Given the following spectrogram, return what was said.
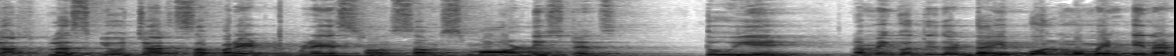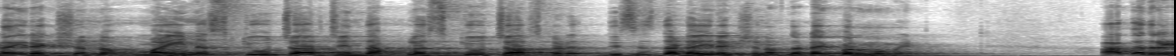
charge plus q charge separate place some small distance two a ನಮಗೆ ಗೊತ್ತಿದೆ ಡೈಪೋಲ್ ಮೊಮೆಂಟಿನ ಡೈರೆಕ್ಷನ್ನು ಮೈನಸ್ ಕ್ಯೂ ಚಾರ್ಜಿಂದ ಪ್ಲಸ್ ಕ್ಯೂ ಚಾರ್ಜ್ ಕಡೆ this is the direction of the dipole moment ಹಾಗಾದ್ರೆ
